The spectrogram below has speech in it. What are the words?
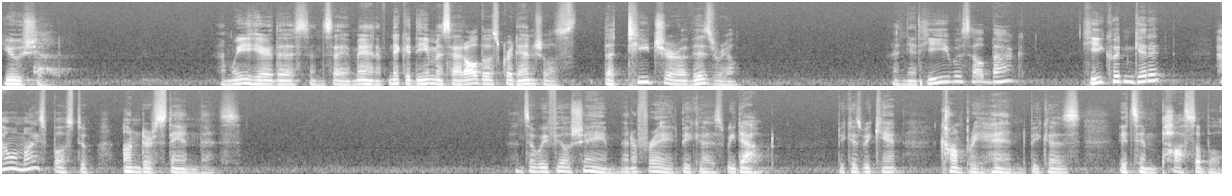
you should. And we hear this and say, man, if Nicodemus had all those credentials, the teacher of Israel, and yet he was held back, he couldn't get it, how am I supposed to understand this? And so we feel shame and afraid because we doubt, because we can't comprehend, because it's impossible.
